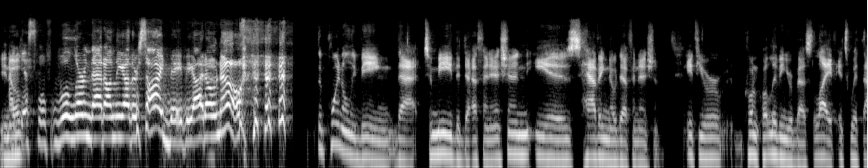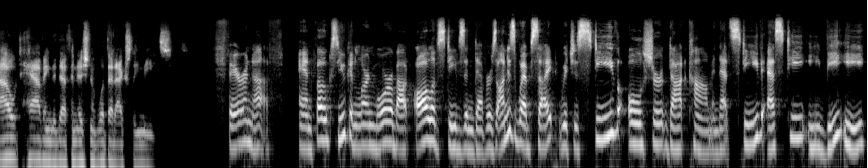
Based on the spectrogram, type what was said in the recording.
You know, I guess we'll we'll learn that on the other side, maybe. I don't know. the point only being that to me, the definition is having no definition. If you're quote unquote living your best life, it's without having the definition of what that actually means. Fair enough. And folks, you can learn more about all of Steve's endeavors on his website, which is steveolsher.com. And that's Steve, S T E V E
